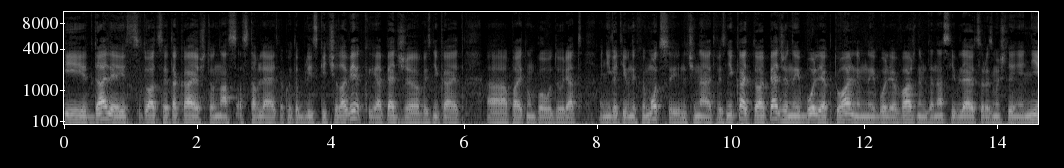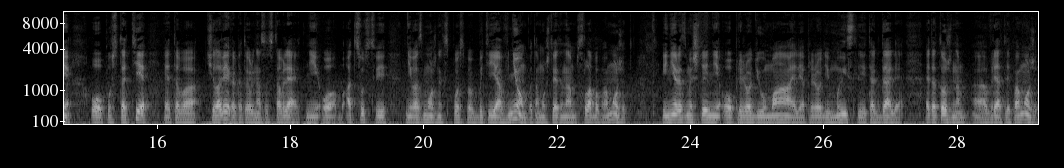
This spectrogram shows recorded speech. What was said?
И далее есть ситуация такая, что нас оставляет какой-то близкий человек, и опять же возникает а, по этому поводу ряд негативных эмоций, начинают возникать, то опять же наиболее актуальным, наиболее важным для нас являются размышления не о пустоте этого человека, который нас оставляет, не о отсутствии невозможных способов бытия в нем, потому что это нам слабо поможет, и не размышления о природе ума или о природе мысли и так далее. Это тоже нам а, вряд ли поможет.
